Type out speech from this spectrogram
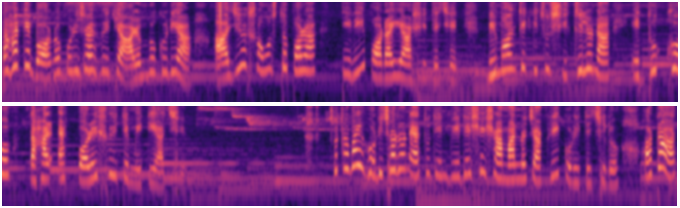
তাহাকে বর্ণ পরিচয় হইতে আরম্ভ করিয়া আজও সমস্ত পড়া তিনি পড়াইয়া আসিতেছেন। বিমল যে কিছু শিখিল না, এ দুঃখ তাহার এক পরেশ হইতে মিটিয়াছে। ছোট ভাই হরিচরণ এতদিন বিদেশে সামান্য চাকরি করিতেছিল, হঠাৎ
